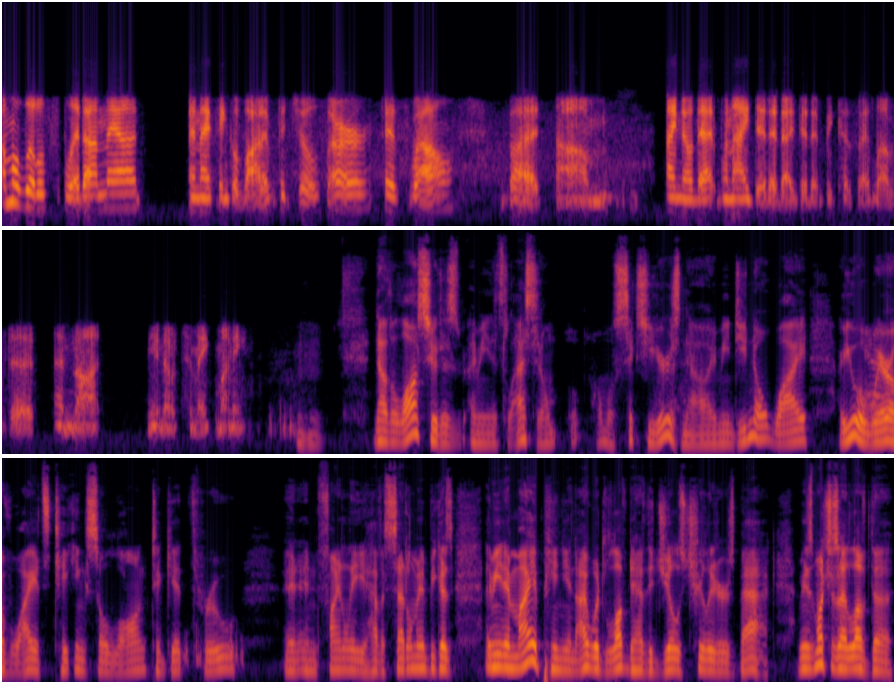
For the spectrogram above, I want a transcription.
I'm a little split on that, and I think a lot of the Jills are as well. But um, I know that when I did it, I did it because I loved it and not, you know, to make money. Mm-hmm. Now the lawsuit is, I mean, it's lasted almost six years now. I mean, do you know why? Are you aware of why it's taking so long to get through and, and finally have a settlement? Because, I mean, in my opinion, I would love to have the Jill's cheerleaders back. I mean, as much as I love the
